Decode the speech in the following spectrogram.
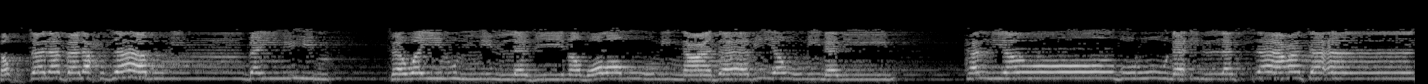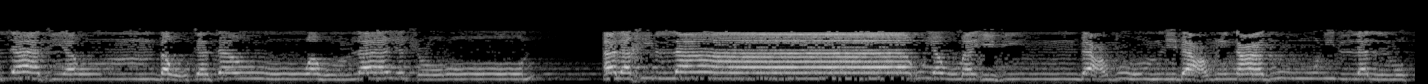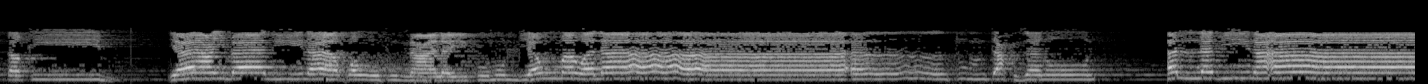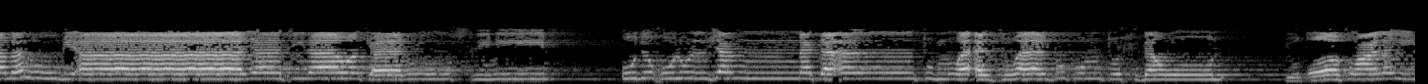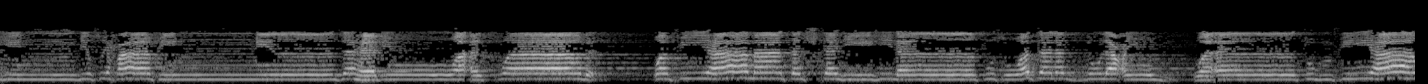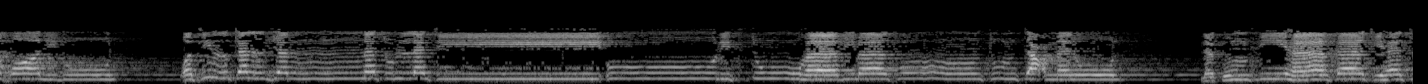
فاختلف الأحزاب من بينهم فويل للذين ظلموا من عذاب يوم نليم هل ينظرون إلا الساعة أن تأتيهم بغتة وهم لا يشعرون؟ ألخلاء يومئذ بعضهم لبعض عدو إلا المتقين. يا عبادي لا خوف عليكم اليوم ولا أنتم تحزنون الذين آمنوا بآياتنا وكانوا مسلمين ادخلوا الجنة أنتم وأزواجكم تحبرون يطاف عليهم بصحاف من ذهب وأسواب وفيها ما تشتهيه لنفس وتلذ لعين وأنتم فيها خالدون وتلك الجنة التي أورثتموها بما كنتم تعملون لكم فيها فاكهة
